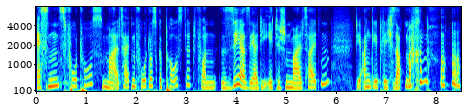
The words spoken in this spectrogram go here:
Essensfotos, Mahlzeitenfotos gepostet von sehr, sehr diätischen Mahlzeiten, die angeblich satt machen.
